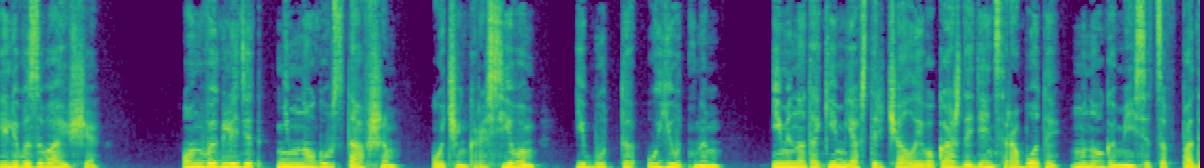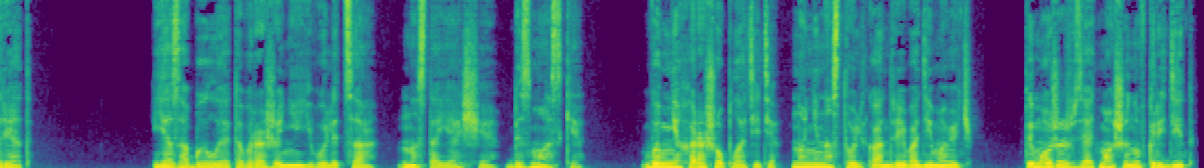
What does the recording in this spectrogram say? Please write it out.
или вызывающе. Он выглядит немного уставшим, очень красивым и будто уютным. Именно таким я встречала его каждый день с работы много месяцев подряд. Я забыла это выражение его лица, настоящее, без маски. «Вы мне хорошо платите, но не настолько, Андрей Вадимович. Ты можешь взять машину в кредит.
